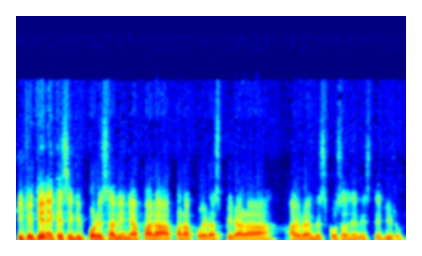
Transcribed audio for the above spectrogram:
y que tiene que seguir por esa línea para, para poder aspirar a, a, grandes cosas en este giro.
